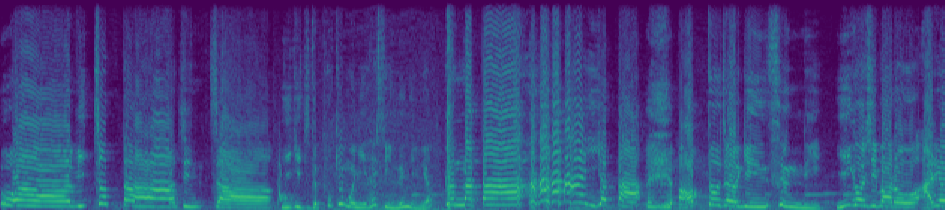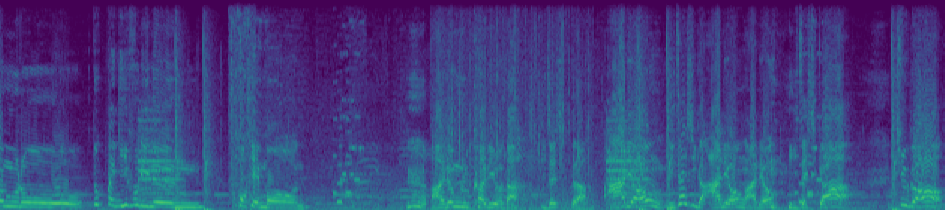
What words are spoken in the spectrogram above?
와 미쳤다 진짜. 이게 진짜 포켓몬이 할 수 있는 일이야? 끝났다! 이겼다! 압도적인 승리. 이것이 바로 아령으로 뚝배기 후리는 포켓몬 아령 루카리오다 이 자식들아. 아령 이 자식아 아령 아령 이 자식아. 죽어.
